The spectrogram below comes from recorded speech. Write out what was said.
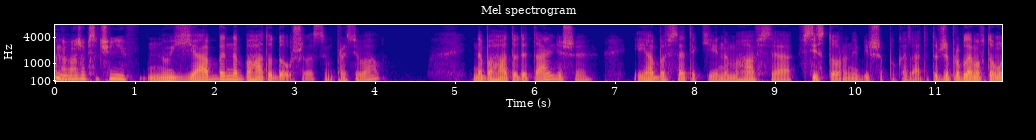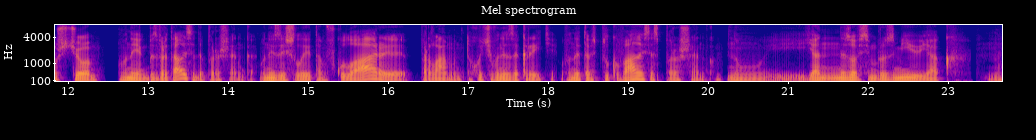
Наважився чи ні? Ну, я би набагато довше над цим працював, набагато детальніше, і я би все-таки намагався всі сторони більше показати. Тут же проблема в тому, що вони якби зверталися до Порошенка, вони зайшли там в кулуари парламенту, хоч вони закриті. Вони там спілкувалися з Порошенком. Ну і я не зовсім розумію, як ну.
